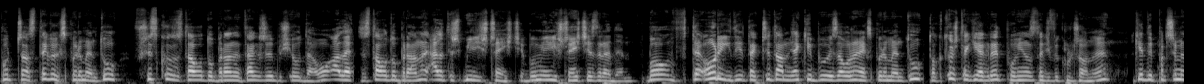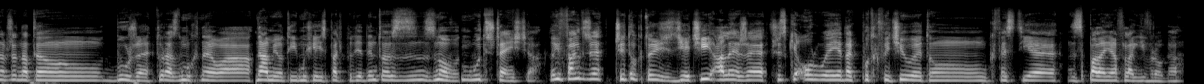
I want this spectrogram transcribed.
podczas tego eksperymentu wszystko zostało dobrane tak, żeby się udało, ale zostało dobrane, ale też mieli szczęście, bo mieli szczęście z Redem. Bo w teorii, gdy tak czytam, jakie były założenia eksperymentu, to ktoś taki jak Red powinien zostać wykluczony. Kiedy patrzymy na przykład na tę burzę, która zdmuchnęła namiot i musieli spać pod jednym, to jest znowu łód szczęścia. No i fakt, że czy to ktoś z dzieci, ale że wszystkie orły jednak podchwyciły tą kwestię spalenia flagi wroga.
